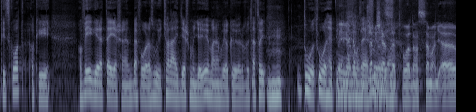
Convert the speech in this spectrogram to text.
fickót, aki a végére teljesen befogad az új családja, és mondja, hogy ő már nem vagyok őrült. Tehát, hogy Mhm. túl, túl happy Igen, nekem az nem első Nem is ez lett volna, azt hiszem, hogy, ö,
